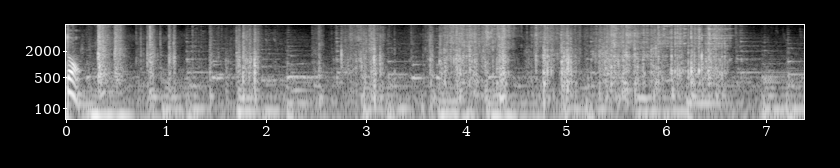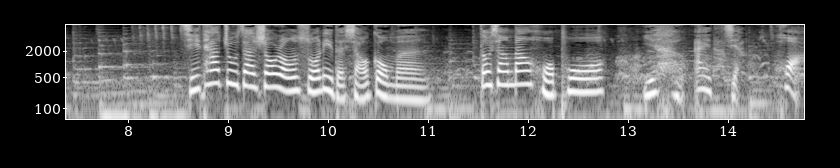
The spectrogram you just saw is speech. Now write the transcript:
洞。其他住在收容所里的小狗们都相当活泼，也很爱讲话，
